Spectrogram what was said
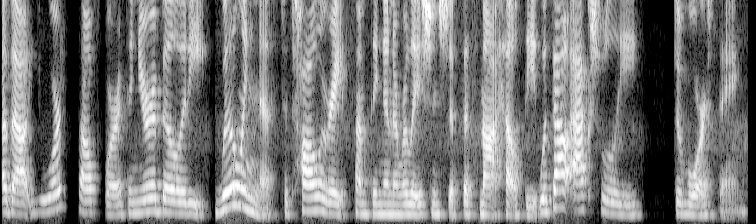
about your self worth and your ability, willingness to tolerate something in a relationship that's not healthy without actually divorcing.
